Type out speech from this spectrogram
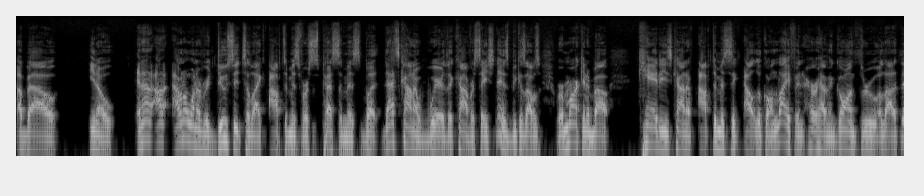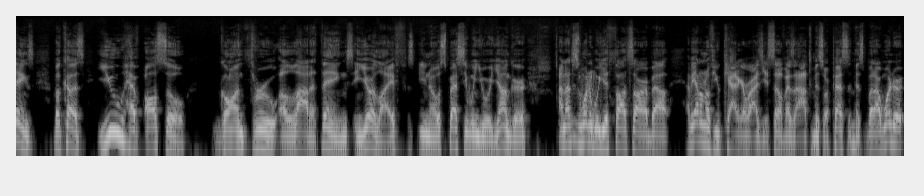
about you know, and I I don't want to reduce it to like optimist versus pessimist, but that's kind of where the conversation is because I was remarking about Candy's kind of optimistic outlook on life and her having gone through a lot of things because you have also gone through a lot of things in your life, you know, especially when you were younger. And I just wonder what your thoughts are about. I mean, I don't know if you categorize yourself as an optimist or pessimist, but I wonder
